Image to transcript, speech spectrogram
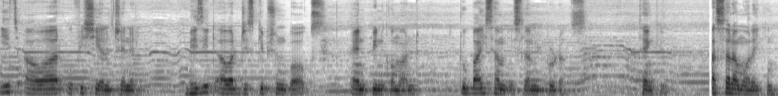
is our official channel. Visit our description box and pin command. to buy some Islamic products. Thank you. Assalamu alaikum.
